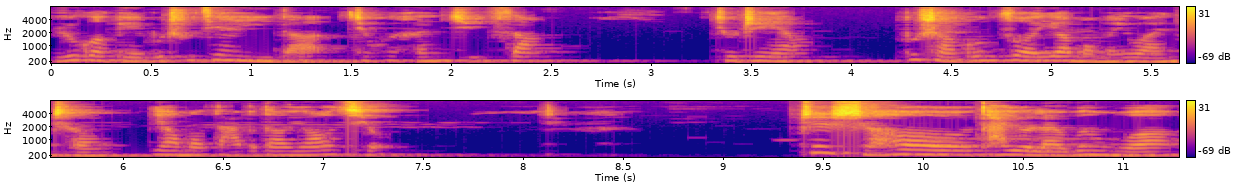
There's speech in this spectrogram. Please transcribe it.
如果给不出建议的，就会很沮丧。就这样。不少工作要么没完成，要么达不到要求。这时候他又来问我，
